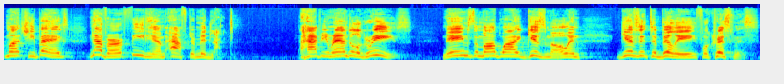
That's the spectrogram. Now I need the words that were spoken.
much he begs, never feed him after midnight. A happy Randall agrees, names the Mogwai Gizmo, and gives it to Billy for Christmas.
